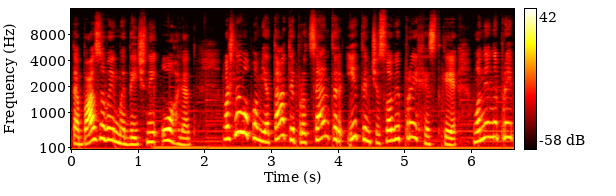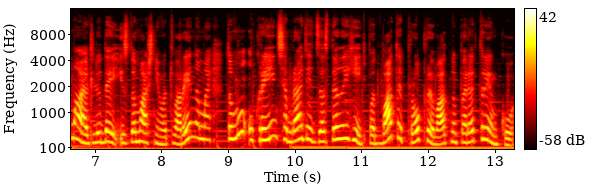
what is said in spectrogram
та базовий медичний огляд. Важливо пам'ятати про центр і тимчасові прихистки. Вони не приймають людей із домашніми тваринами, тому українцям радять заздалегідь подбати про приватну перетримку.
